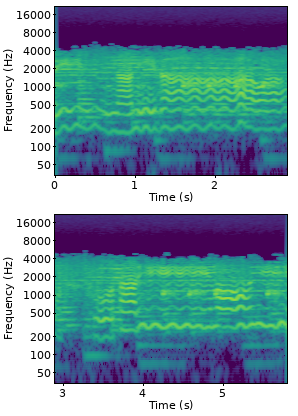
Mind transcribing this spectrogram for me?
い涙は二人の命。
